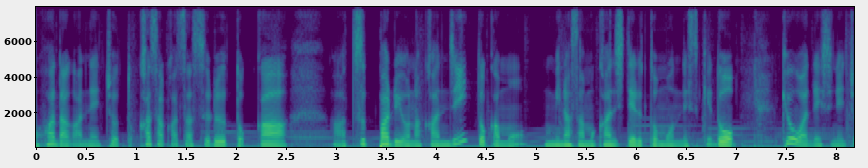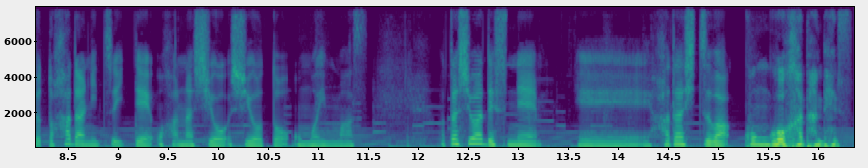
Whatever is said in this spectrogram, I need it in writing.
お肌がねちょっとカサカサするとかあ突っ張るような感じとかも皆さんも感じてると思うんですけど今日はですねちょっと肌についてお話をしようと思います。私はですね、えー、肌質は混合肌です。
